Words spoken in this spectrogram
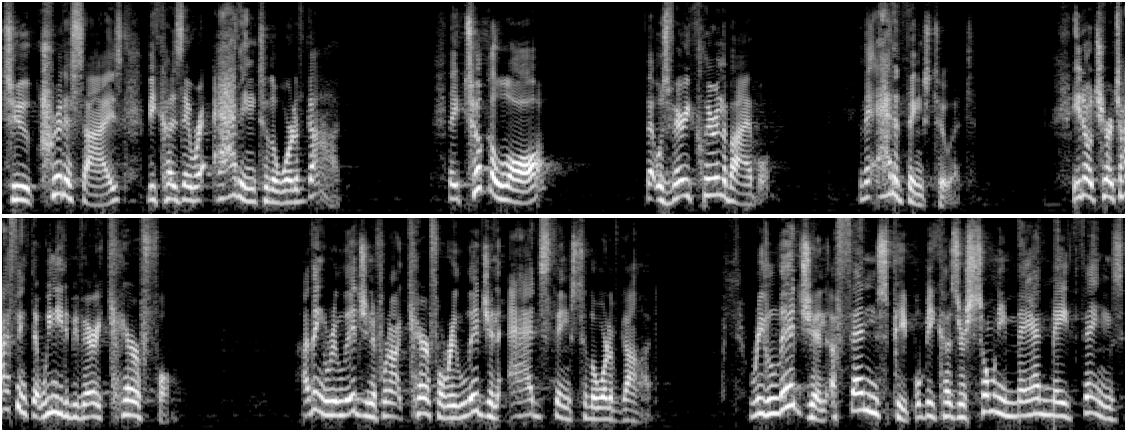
to criticize because they were adding to the Word of God. They took a law that was very clear in the Bible and they added things to it. You know, church, I think that we need to be very careful. I think religion, if we're not careful, religion adds things to the Word of God. Religion offends people because there's so many man-made things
